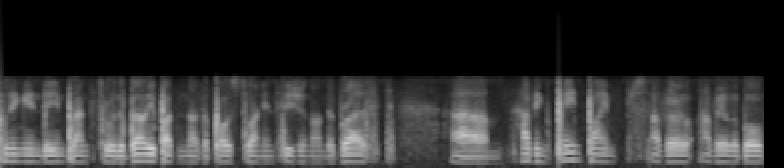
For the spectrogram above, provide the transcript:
putting in the implants through the belly button as opposed to an incision on the breast, um, having pain pumps avail- available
